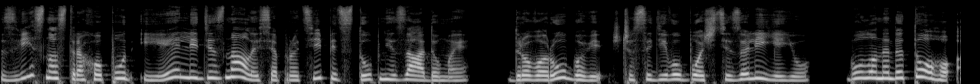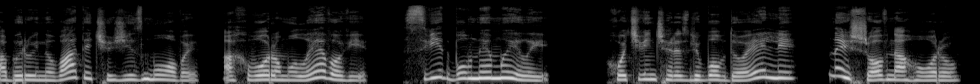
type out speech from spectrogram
Звісно, страхопуд і Еллі дізналися про ці підступні задуми. Дроворубові, що сидів у бочці з олією, було не до того, аби руйнувати чужі змови, а хворому левові світ був немилий, хоч він через любов до Еллі не йшов нагору.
